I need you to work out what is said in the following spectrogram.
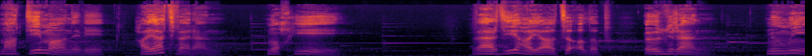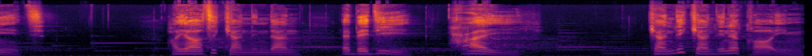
Maddi manevi hayat veren muhyi. Verdiği hayatı alıp öldüren mümit. Hayatı kendinden ebedi hay. Kendi kendine kaim,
